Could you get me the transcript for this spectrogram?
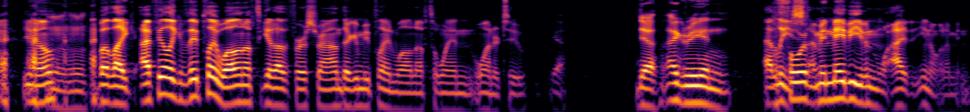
you know. Mhm. But like, I feel like if they play well enough to get out of the first round, they're going to be playing well enough to win one or two Yeah, yeah, I agree. And at Before- least. I mean, maybe even more. I, you know what I mean?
